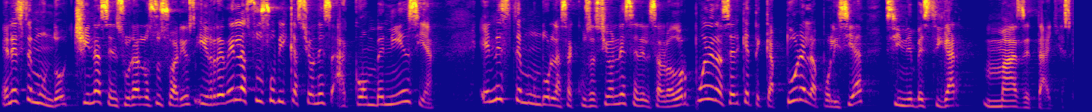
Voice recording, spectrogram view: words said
En este mundo, China censura a los usuarios y revela sus ubicaciones a conveniencia. En este mundo, las acusaciones en El Salvador pueden hacer que te capture la policía sin investigar más detalles,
